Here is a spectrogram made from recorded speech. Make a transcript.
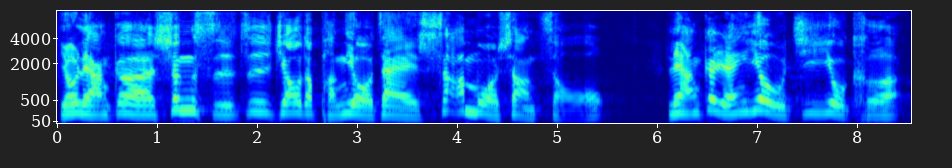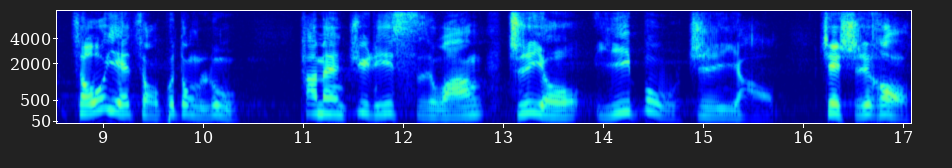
有两个生死之交的朋友在沙漠上走，两个人又饥又渴，走也走不动路，他们距离死亡只有一步之遥。这时候。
